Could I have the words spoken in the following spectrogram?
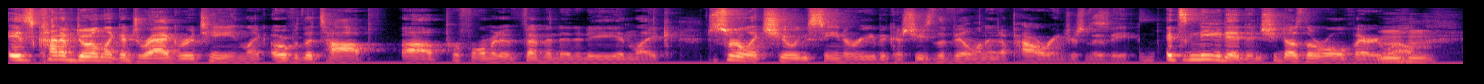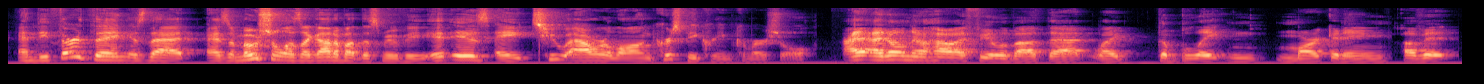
is kind of doing like a drag routine, like over the top, uh, performative femininity and like just sort of like chewing scenery because she's the villain in a Power Rangers movie. It's needed, and she does the role very well. Mhm. And the third thing is that, as emotional as I got about this movie, it is a two-hour long Krispy Kreme commercial. I, I don't know how I feel about that. Like the blatant marketing of it.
